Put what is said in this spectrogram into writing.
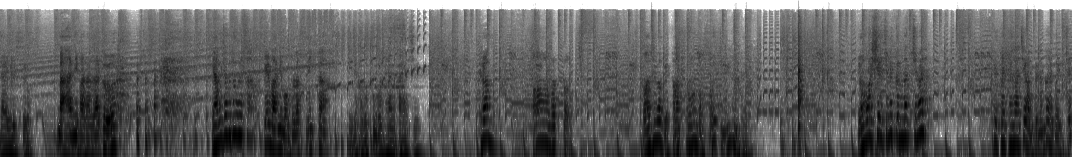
날 뉴스로 많이 봐달라고. 양정동에서 꽤 많이 머물렀으니까 이제 더 높은 곳에 향해 가야지. 그럼 아 맞다. 마지막에 나 돌아온다 써있긴 있는데. 영어 시리즈는 끝났지만 그 발표는 아직 안 끝난 거 알고 있지?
